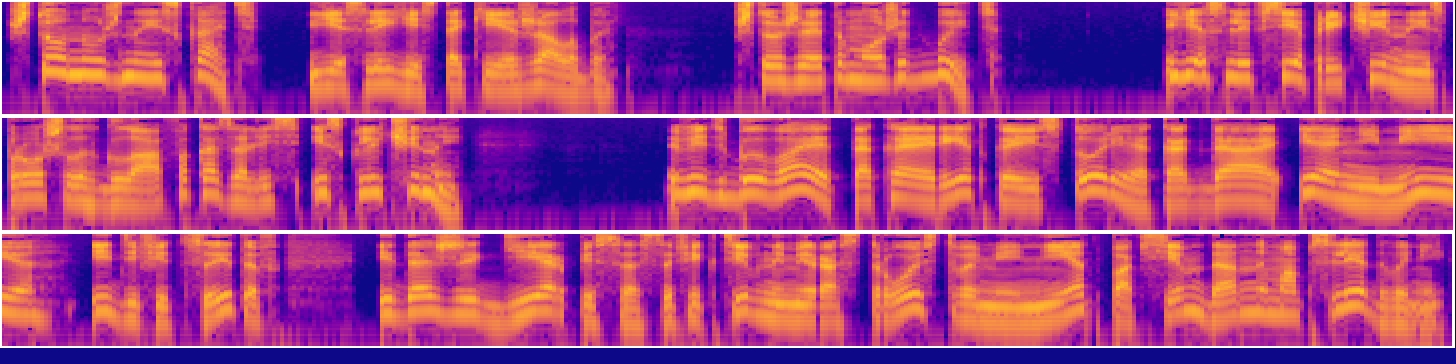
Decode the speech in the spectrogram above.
Что нужно искать, если есть такие жалобы? Что же это может быть? Если все причины из прошлых глав оказались исключены. Ведь бывает такая редкая история, когда и анемия, и дефицитов — и даже герпеса с эффективными расстройствами нет по всем данным обследований,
